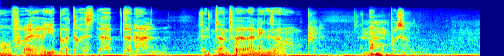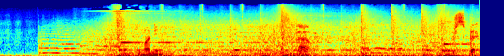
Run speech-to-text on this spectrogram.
Ton frère, il est pas très stable, Donald. C'est le temps de faire un exemple. Non, mon pas ça. Money, power, respect.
